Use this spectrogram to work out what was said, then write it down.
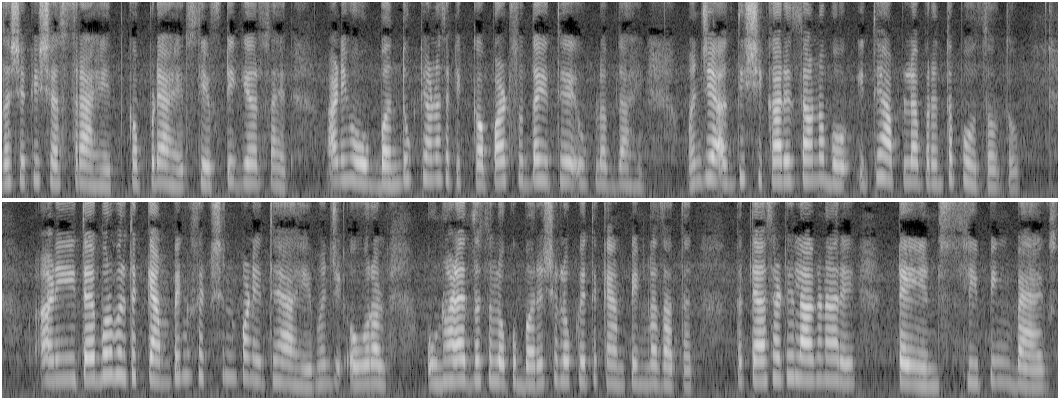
जसे की शस्त्र आहेत कपडे आहेत सेफ्टी गिअर्स आहेत आणि हो बंदूक ठेवण्यासाठी कपाटसुद्धा इथे उपलब्ध आहे. म्हणजे अगदी शिकारीचा अनुभव इथे आपल्यापर्यंत पोहोचवतो. आणि त्याबरोबर इथे कॅम्पिंग सेक्शन पण इथे आहे. म्हणजे ओव्हरऑल उन्हाळ्यात जसं लोक बरेचसे लोक इथे कॅम्पिंगला जातात. तर त्यासाठी लागणारे टेंट स्लीपिंग बॅग्स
